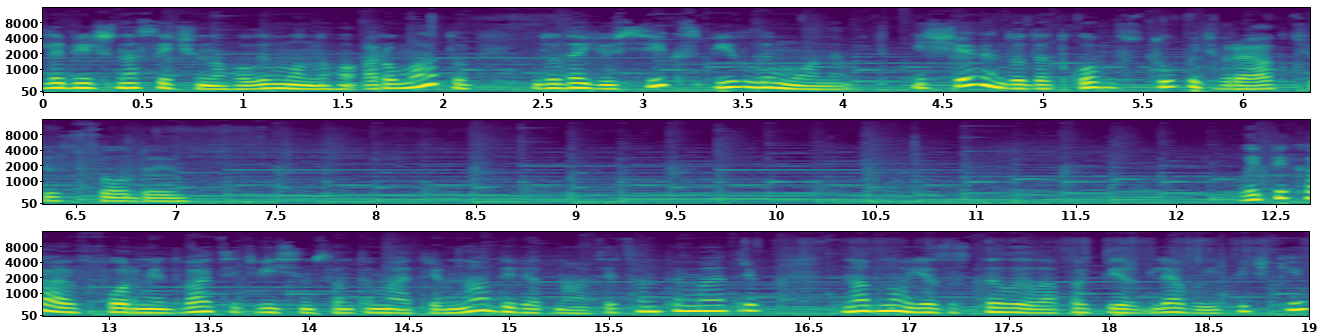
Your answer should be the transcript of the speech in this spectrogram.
Для більш насиченого лимонного аромату додаю сік з пів лимона. І ще він додатково вступить в реакцію з содою. Випікаю в формі 28 см на 19 см. На дно я застелила папір для випічки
